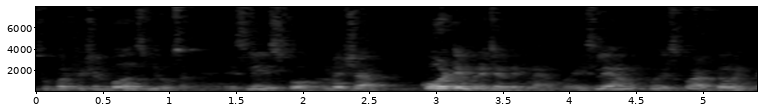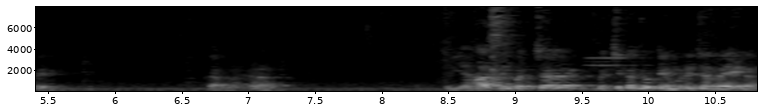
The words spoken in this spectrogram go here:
सुपरफिशियल बर्न्स भी हो सकते हैं। इसलिए इसको हमेशा कोर टेम्परेचर देखना है हमको। इसलिए हमको इसको एब्डोमेन पे करना है ना? तो यहाँ से बच्चा, बच्चे का जो टेम्परेचर रहेगा,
